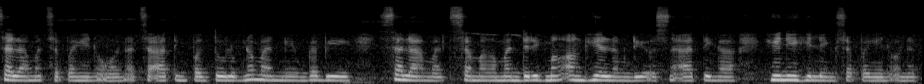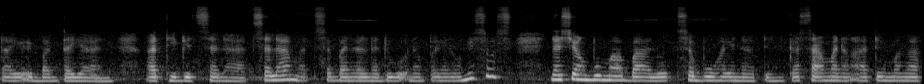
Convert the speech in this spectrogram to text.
salamat sa Panginoon at sa ating pagtulog naman ngayong gabi, salamat sa mga mandirigmang anghel ng Diyos na ating uh, hinihiling sa Panginoon na tayo ay bantayan at higit sa lahat. Salamat sa banal na dugo ng Panginoong Hesus na siyang bumabalot sa buhay natin kasama ng ating mga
